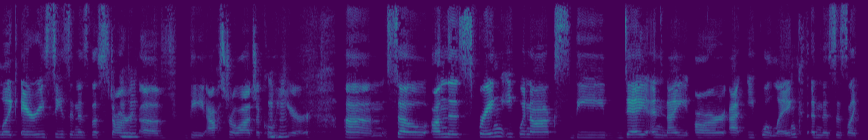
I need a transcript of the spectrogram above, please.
like Aries season is the start Mhm. of the astrological Mhm. year. Um, so on the spring equinox, the day and night are at equal length, and this is like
